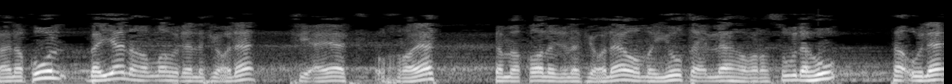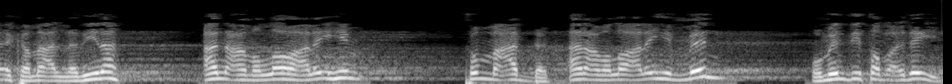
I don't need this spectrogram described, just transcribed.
فنقول بينها الله جل في علاه في آيات أخريات كما قال جل في علاه ومن يطع الله ورسوله فأولئك مع الذين أنعم الله عليهم ثم عدد. أنعم الله عليهم من؟ ومن دي طبعدية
